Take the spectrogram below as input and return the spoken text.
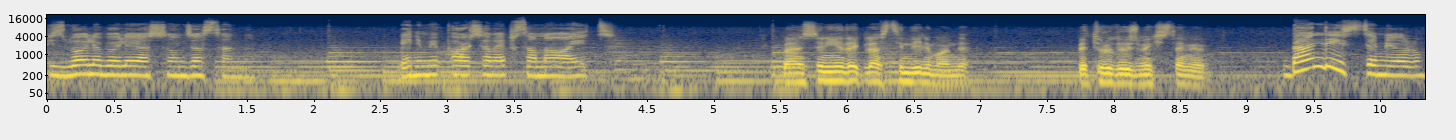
Biz böyle böyle yaşlanacağız seninle. Benim bir parçam hep sana ait. Ben senin yedek lastiğin değilim anne. Betül'ü de üzmek istemiyorum. Ben de istemiyorum.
